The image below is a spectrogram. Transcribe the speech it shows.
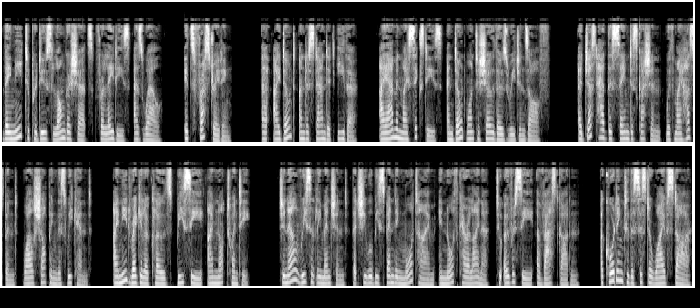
They need to produce longer shirts for ladies as well. It's frustrating. Uh, I don't understand it either. I am in my 60s and don't want to show those regions off. I just had this same discussion with my husband while shopping this weekend. I need regular clothes BC I'm not 20. Janelle recently mentioned that she will be spending more time in North Carolina to oversee a vast garden. According to the Sister Wives star,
